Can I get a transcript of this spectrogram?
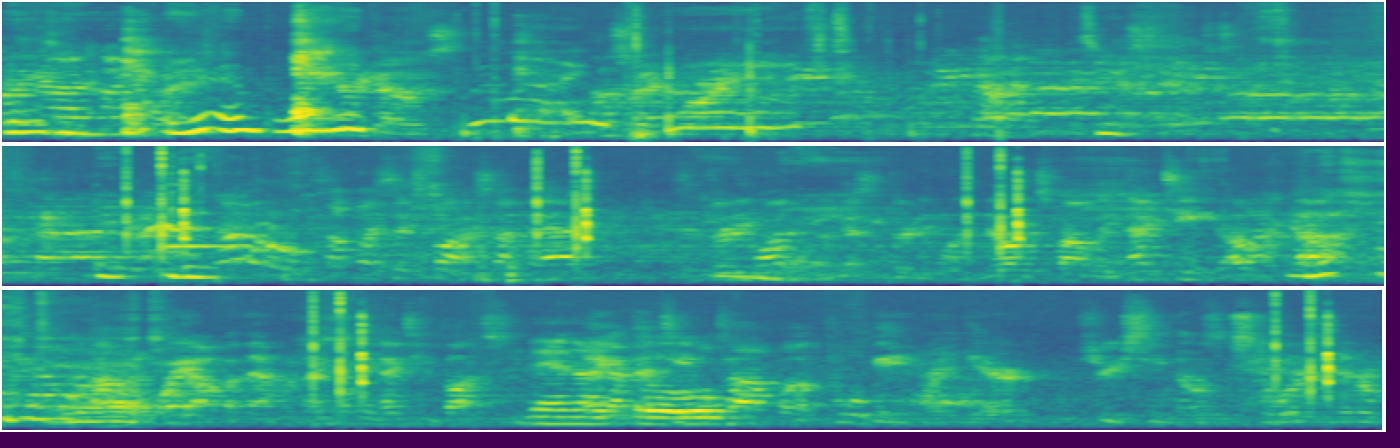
goes in and play Minecraft. Then They I got that go tabletop uh, pool game right there. I'm sure you've seen those in stores. You never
